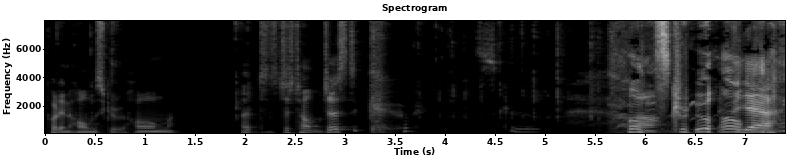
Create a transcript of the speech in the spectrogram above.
put in home screw. Home uh, just, just home just screw. Oh, screw home. Yeah,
